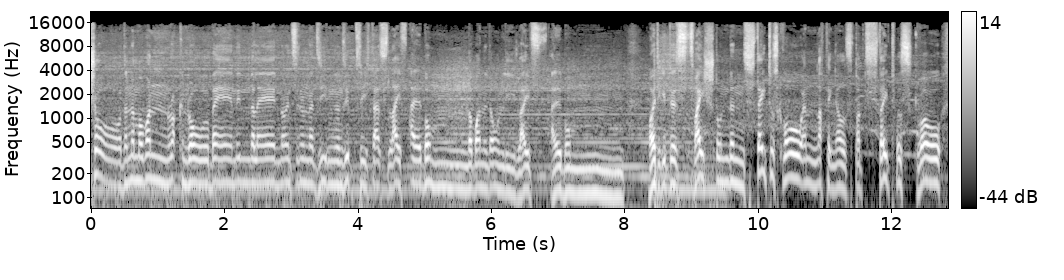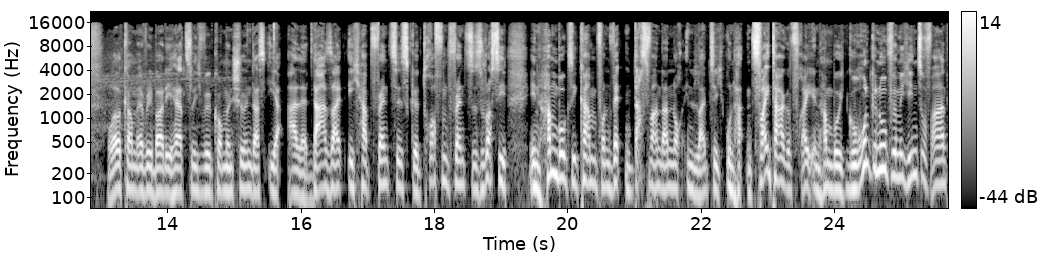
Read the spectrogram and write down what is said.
Sure, the number one Rock'n'Roll Band in the land 1977, das Live-Album, the one and only Live-Album. Heute gibt es zwei Stunden Status Quo and nothing else but Status Quo. Welcome everybody, herzlich willkommen. Schön, dass ihr alle da seid. Ich habe Francis getroffen, Francis Rossi in Hamburg. Sie kamen von Wetten, das waren dann noch in Leipzig und hatten zwei Tage frei in Hamburg. Grund genug für mich hinzufahren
